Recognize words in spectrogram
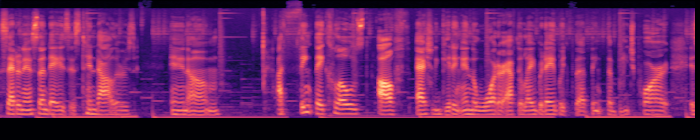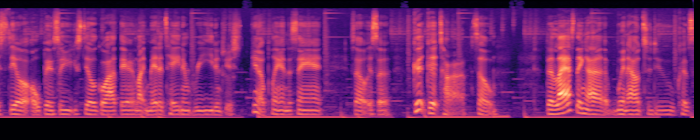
Saturday and Sundays is ten dollars, and um, I think they closed off actually getting in the water after Labor Day, but I think the beach part is still open, so you can still go out there and like meditate and read and just you know play in the sand. So it's a good good time. So the last thing I went out to do because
